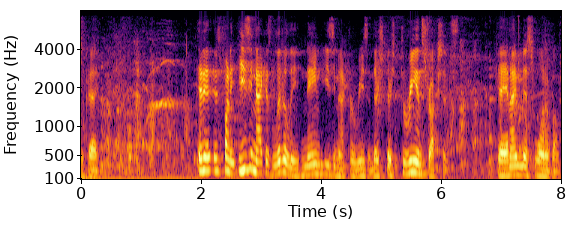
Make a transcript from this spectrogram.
Okay. and it, it's funny. Easy Mac is literally named Easy Mac for a reason. There's there's three instructions, okay, and I missed one of them.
